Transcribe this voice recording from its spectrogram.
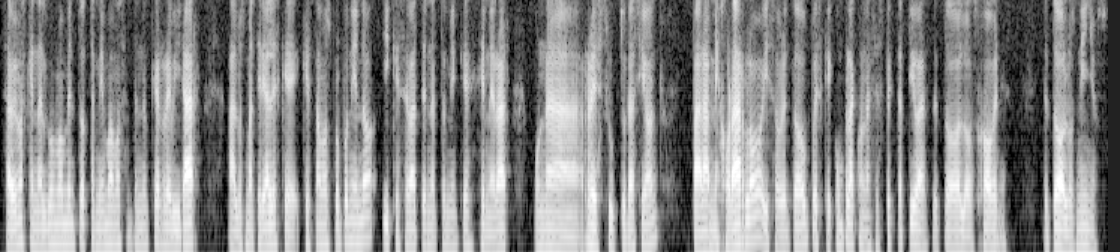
sabemos que en algún momento también vamos a tener que revirar a los materiales que, que, estamos proponiendo y que se va a tener también que generar una reestructuración para mejorarlo y sobre todo pues que cumpla con las expectativas de todos los jóvenes, de todos los niños.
